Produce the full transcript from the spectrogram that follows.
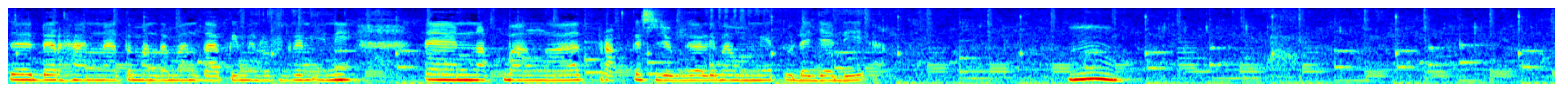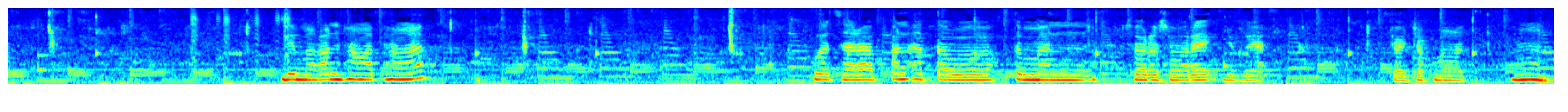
Sederhana teman-teman tapi menurut Green ini enak banget. Praktis juga 5 menit udah jadi. Hmm. Dimakan hangat-hangat. Buat sarapan atau teman sore-sore juga cocok banget. Hmm.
